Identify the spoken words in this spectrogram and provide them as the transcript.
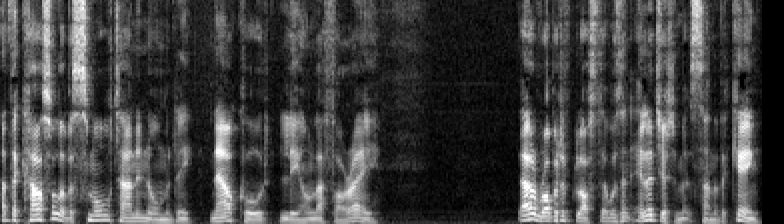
at the castle of a small town in Normandy, now called Lyons la Forêt. Earl Robert of Gloucester was an illegitimate son of the king,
